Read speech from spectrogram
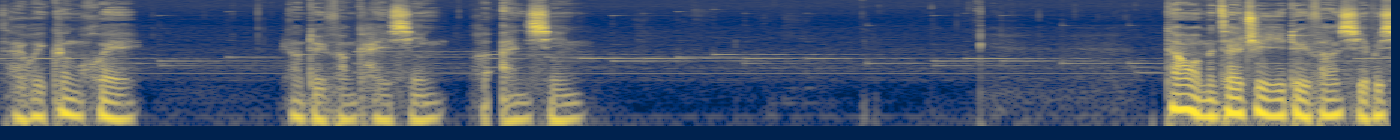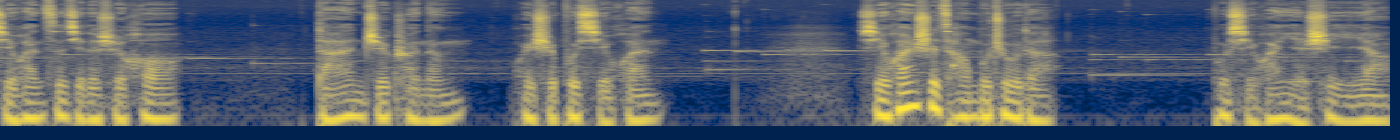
才会更会。让对方开心和安心。当我们在质疑对方喜不喜欢自己的时候，答案只可能会是不喜欢。喜欢是藏不住的，不喜欢也是一样。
